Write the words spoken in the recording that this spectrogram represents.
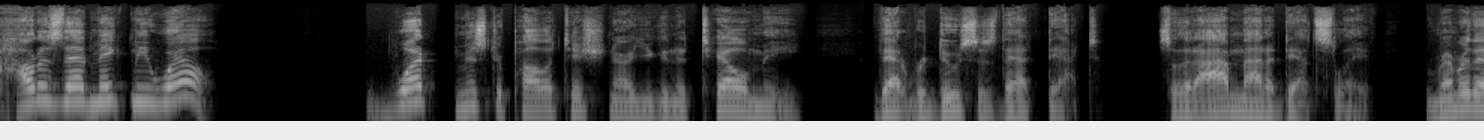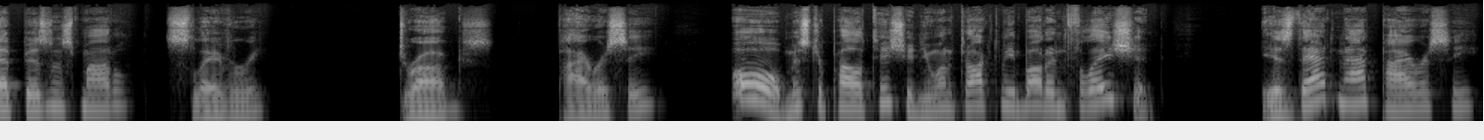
how does that make me well? What, Mr. Politician, are you going to tell me that reduces that debt so that I'm not a debt slave? Remember that business model? Slavery, drugs, piracy. Oh, Mr. Politician, you want to talk to me about inflation? Is that not piracy?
